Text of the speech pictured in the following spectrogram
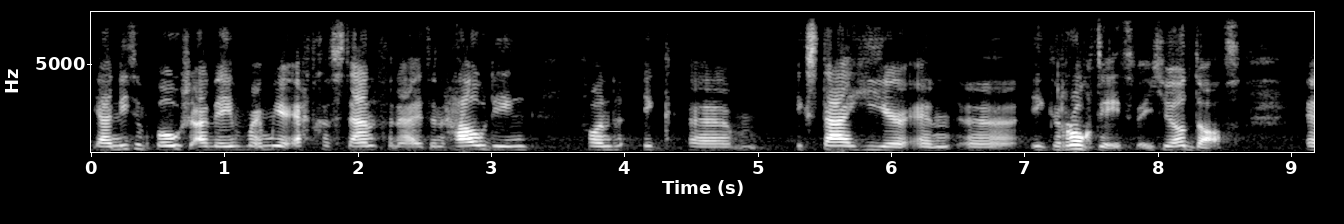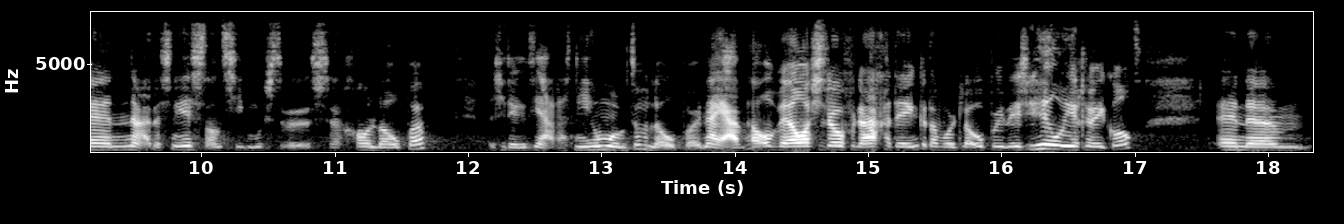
ja, niet een pose aannemen, maar meer echt gaan staan vanuit een houding van ik, um, ik sta hier en uh, ik rock dit, weet je wel, dat. En nou, dus in eerste instantie moesten we dus uh, gewoon lopen. Dus je denkt, ja, dat is niet heel moeilijk toch, lopen? Nou ja, wel, wel als je erover na gaat denken, dan wordt lopen ineens heel ingewikkeld. En um,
